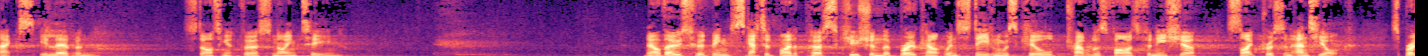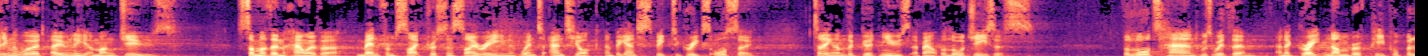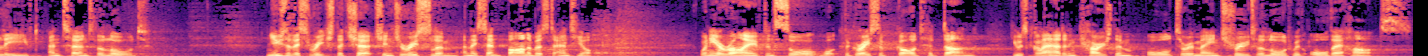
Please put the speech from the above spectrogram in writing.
Acts 11, starting at verse 19. Now, those who had been scattered by the persecution that broke out when Stephen was killed travelled as far as Phoenicia, Cyprus, and Antioch, spreading the word only among Jews. Some of them, however, men from Cyprus and Cyrene, went to Antioch and began to speak to Greeks also, telling them the good news about the Lord Jesus. The Lord's hand was with them, and a great number of people believed and turned to the Lord. News of this reached the church in Jerusalem, and they sent Barnabas to Antioch. When he arrived and saw what the grace of God had done, he was glad and encouraged them all to remain true to the Lord with all their hearts.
